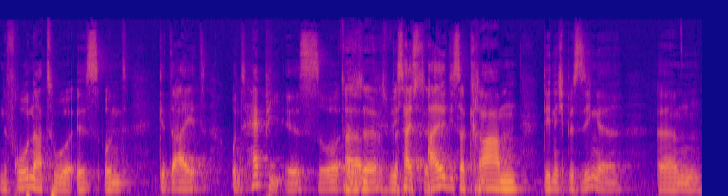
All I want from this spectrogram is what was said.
eine Frohnatur ist und gedeiht und happy ist. So, Das ist ähm, das das heißt, all dieser Kram, den ich besinge, ähm,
